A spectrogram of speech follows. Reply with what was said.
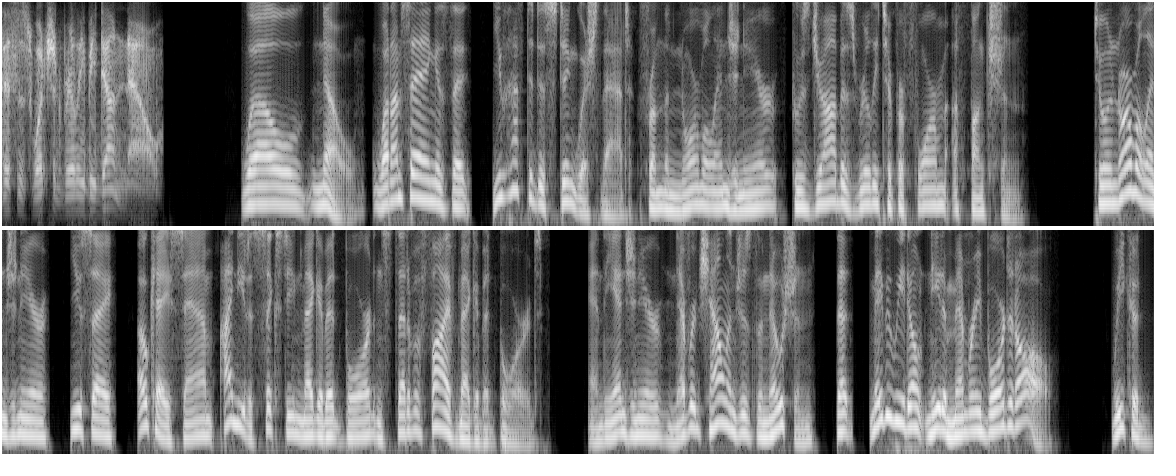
this is what should really be done now. Well, no. What I'm saying is that you have to distinguish that from the normal engineer whose job is really to perform a function. To a normal engineer, you say, Okay, Sam, I need a 16 megabit board instead of a 5 megabit board. And the engineer never challenges the notion that maybe we don't need a memory board at all. We could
